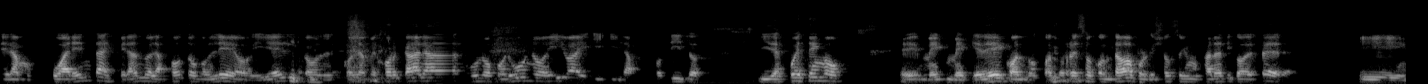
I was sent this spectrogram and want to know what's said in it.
éramos 40 esperando la foto con Leo y él con, la mejor cara, uno por uno iba y, la fotito. Y después tengo, eh, me, quedé cuando, cuando Rezo contaba porque yo soy un fanático de Federer. Y,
